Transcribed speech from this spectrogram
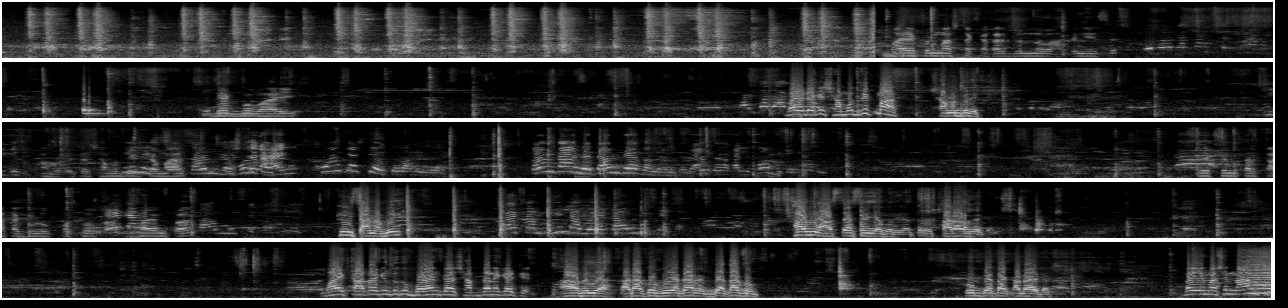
ভাই এখন মাছটা কাটার জন্য হাতে নিয়েছে। দেখব ভাই। ভাই এটা কি সামুদ্রিক মাছ? সামুদ্রিক। এটা সামুদ্রিক একটা মাছ। পঞ্চাশ হইতো বাহিনী দাম দাম দাম দেওয়া যাবে দাম দেওয়া খালি কম। দেখছেন তার কাটাগুলো কত ভয়ঙ্কর। কি চান আপনি? থাক না আস্তে আস্তে ইয়ে করি তারা কেন? ভাই কাটা কিন্তু খুব ভয়ঙ্কর সাবধানে কাটেন। হ্যাঁ ভাইয়া কাটা খুব এটার ব্যথা খুব। খুব ব্যথা কাটা এটা। ভাই এই মাসের নাম কি?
